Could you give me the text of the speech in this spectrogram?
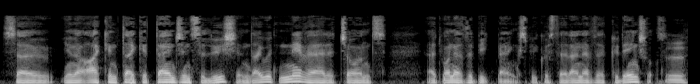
So, you know, I can take a tangent solution. They would never had a chance at one of the big banks because they don't have the credentials. Mm.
